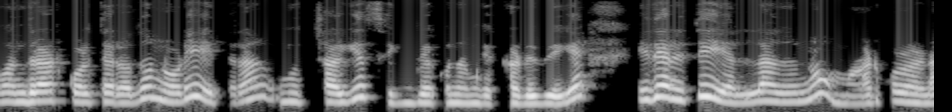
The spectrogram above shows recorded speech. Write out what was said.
ಒಂದ್ರಾಡ್ಕೊಳ್ತಾ ಇರೋದು. ನೋಡಿ ಈ ತರ ನುಚ್ಚಾಗಿ ಸಿಗ್ಬೇಕು ನಮ್ಗೆ ಕಡುಬಿಗೆ. ಇದೇ ರೀತಿ ಎಲ್ಲದನ್ನು ಮಾಡ್ಕೊಳ್ಳೋಣ.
